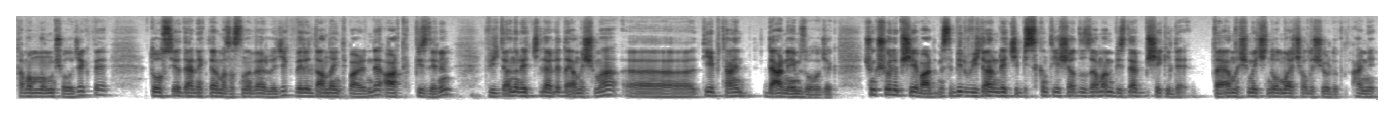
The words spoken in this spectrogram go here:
tamamlanmış olacak ve dosya dernekler masasına verilecek. Verildiği andan itibaren de artık bizlerin vicdan üreticilerle dayanışma e, diye bir tane derneğimiz olacak. Çünkü şöyle bir şey vardı. Mesela bir vicdan üretici bir sıkıntı yaşadığı zaman bizler bir şekilde dayanışma içinde olmaya çalışıyorduk. Hani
